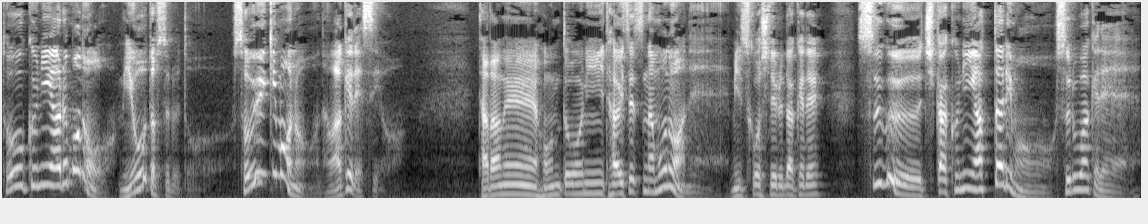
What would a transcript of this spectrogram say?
遠くにあるものを見ようとすると、そういう生き物なわけですよ。ただね、本当に大切なものはね、見過ごしてるだけで、すぐ近くにあったりもするわけで、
